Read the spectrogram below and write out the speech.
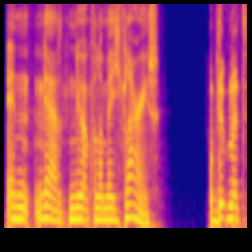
En ja, dat het nu ook wel een beetje klaar is. Op dit moment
